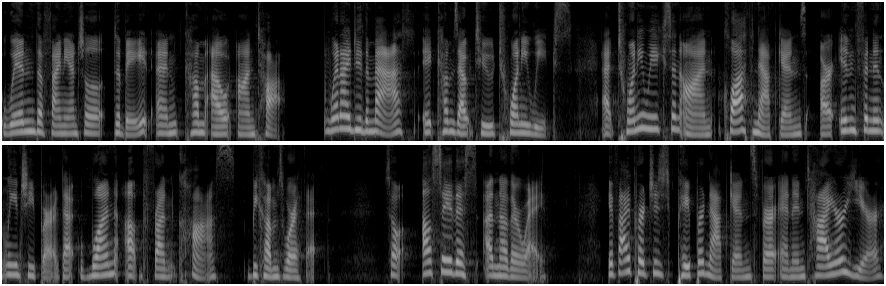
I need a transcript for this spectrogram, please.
win the financial debate and come out on top? When I do the math, it comes out to 20 weeks. At 20 weeks and on, cloth napkins are infinitely cheaper. That one upfront cost becomes worth it. So I'll say this another way. If I purchased paper napkins for an entire year,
